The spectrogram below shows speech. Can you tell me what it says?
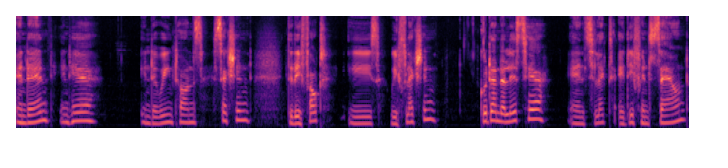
and then in here, in the ringtones section, the default is reflection. Go down the list here and select a different sound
